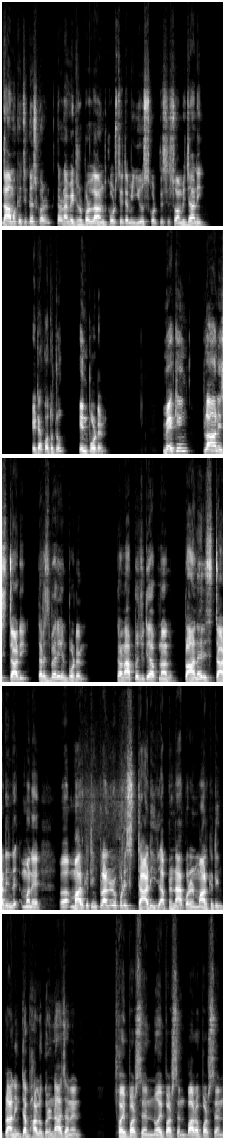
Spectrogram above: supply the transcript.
না আমাকে জিজ্ঞেস করেন। কারণ আমি এটার উপর লার্ন করছি, এটা আমি ইউজ করতেছি। সো আমি জানি। এটা কতটুক important. Making plan study that is very important. কারণ আপনি যদি আপনার প্ল্যানের স্টাডি মানে মার্কেটিং প্ল্যানের উপরে স্টাডি আপনি না করেন, মার্কেটিং প্ল্যানিংটা ভালো করে না জানেন, ৬%, ৯%, ১২%,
